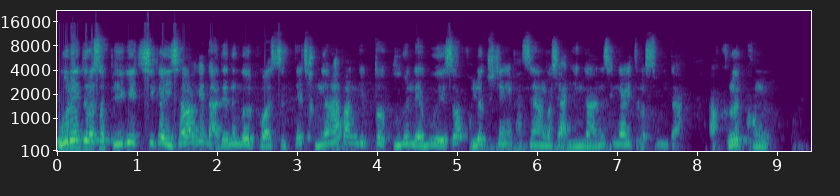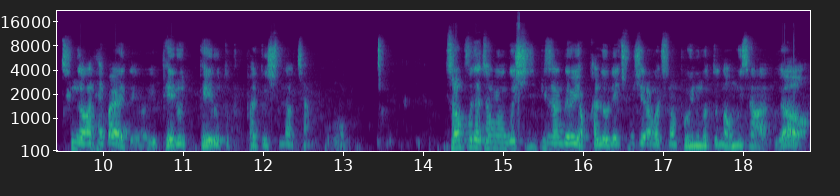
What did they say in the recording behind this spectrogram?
올해 들어서 빌 게이츠가 이상하게 나대는 걸 보았을 때 작년 하반기부터 구글 내부에서 권력 투쟁이 발생한 것이 아닌가 하는 생각이 들었습니다. 아, 그럴 건 생각은 해봐야 돼요. 이 베이루, 베이루트 폭발도 심상치 않고. 트럼프 대통령도 시진핑 상대로 역할놀이에 충실한 것처럼 보이는 것도 너무 이상하고요.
